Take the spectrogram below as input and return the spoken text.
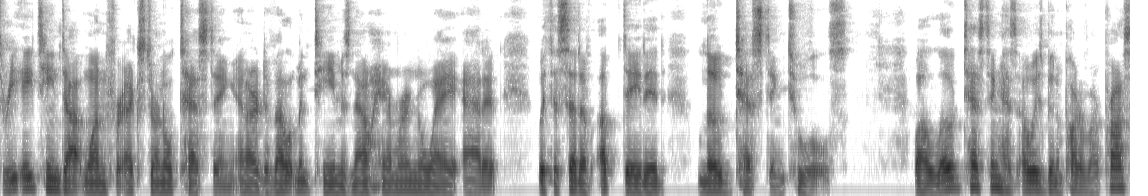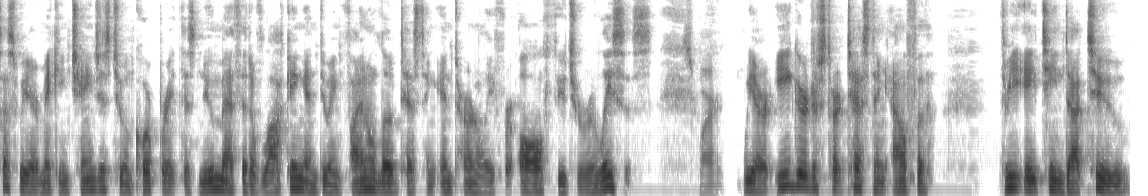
318.1 for external testing, and our development team is now hammering away at it with a set of updated load testing tools. While load testing has always been a part of our process, we are making changes to incorporate this new method of locking and doing final load testing internally for all future releases. Smart. We are eager to start testing Alpha 318.2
